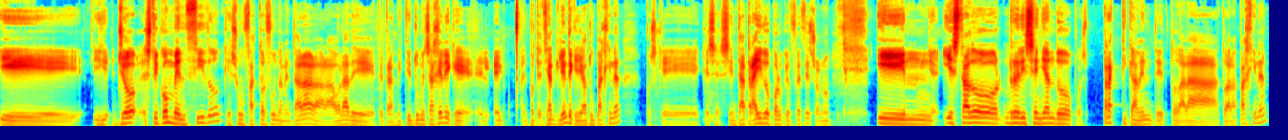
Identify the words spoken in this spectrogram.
Y, yo estoy convencido que es un factor fundamental a la, hora de, transmitir tu mensaje de que el, potencial cliente que llega a tu página, pues que, se sienta atraído por lo que ofreces o no. Y, y he estado rediseñando, pues prácticamente toda la, toda la página.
